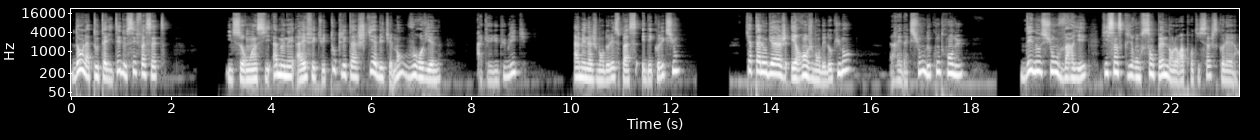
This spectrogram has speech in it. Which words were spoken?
dans la totalité de ses facettes. Ils seront ainsi amenés à effectuer toutes les tâches qui habituellement vous reviennent. Accueil du public, aménagement de l'espace et des collections, catalogage et rangement des documents, rédaction de comptes rendus. Des notions variées qui s'inscriront sans peine dans leur apprentissage scolaire.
